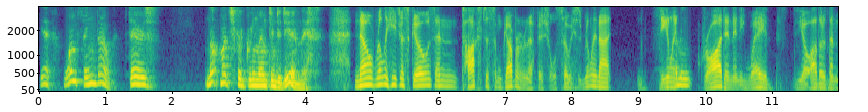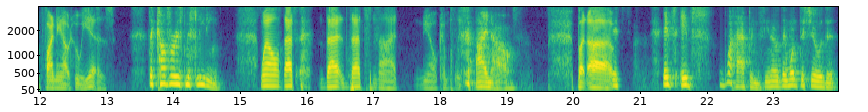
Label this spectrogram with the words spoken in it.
Yeah, one thing though, there's not much for Green Lantern to do in this. No, really, he just goes and talks to some government officials. So he's really not dealing I mean- with Grodd in any way, you know, other than finding out who he is. The cover is misleading. Well, that's that that's not you know complete. I know. But uh, It's it's it's what happens. You know, they want to show that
